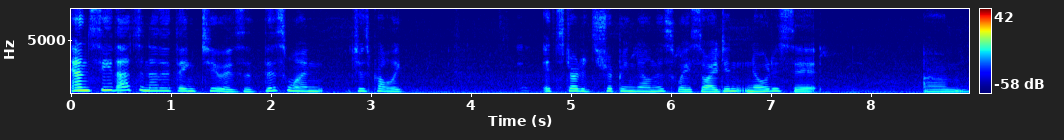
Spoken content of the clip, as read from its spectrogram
and see, that's another thing too, is that this one just probably, it started stripping down this way, so I didn't notice it um,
